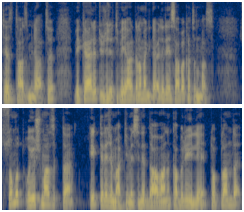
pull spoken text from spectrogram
tez, tazminatı, vekalet ücreti ve yargılama giderleri hesaba katılmaz. Somut uyuşmazlıkta ilk derece mahkemesine davanın kabulü ile toplamda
